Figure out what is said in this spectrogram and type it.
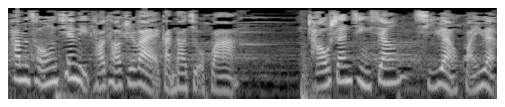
他们从千里迢迢之外赶到九华，朝山敬香，祈愿还愿。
